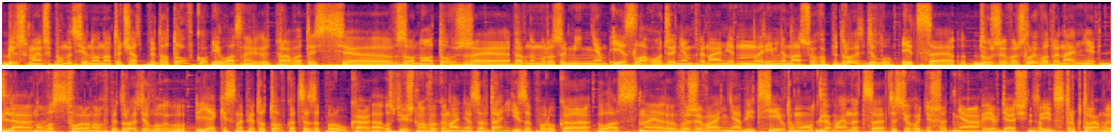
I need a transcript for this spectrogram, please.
більш-менш повноцінну на той час підготовку і власне відправитись е, в зону АТО вже певним розумінням і злагодженням, принаймні на рівні нашого підрозділу. І це дуже важливо, принаймні для новоствореного підрозділу. Якісна підготовка це запорука е, успішного виконання завдань і запорука власне виживання бійців. Тому для мене це до сьогоднішнього дня я вдячний інструкторам і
